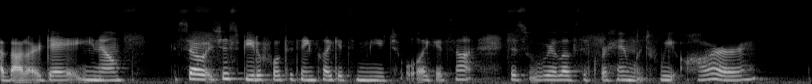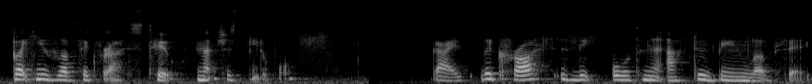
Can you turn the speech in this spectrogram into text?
about our day, you know? So it's just beautiful to think like it's mutual like it's not just we're lovesick for him which we are but he's lovesick for us too and that's just beautiful guys the cross is the ultimate act of being lovesick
